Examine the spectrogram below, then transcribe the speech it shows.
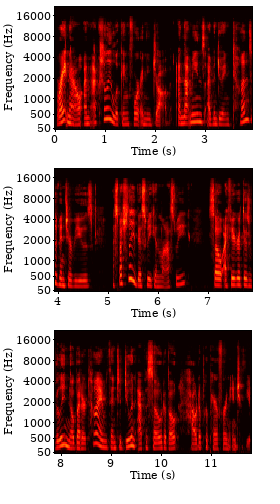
right now, I'm actually looking for a new job, and that means I've been doing tons of interviews, especially this week and last week. So, I figured there's really no better time than to do an episode about how to prepare for an interview.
